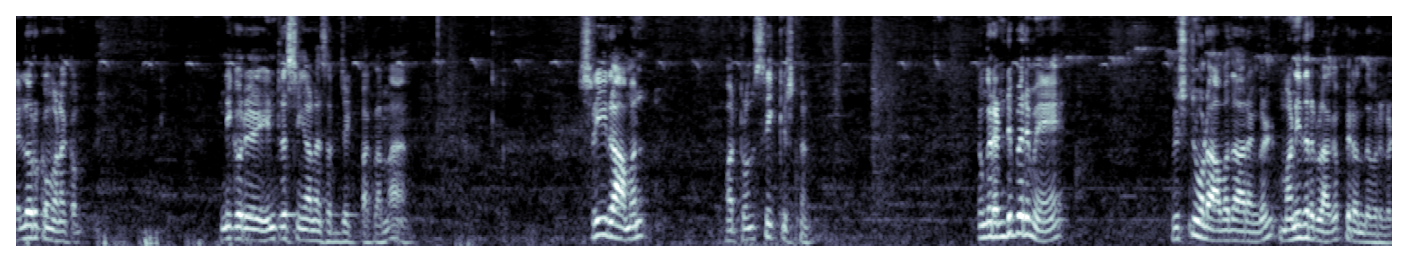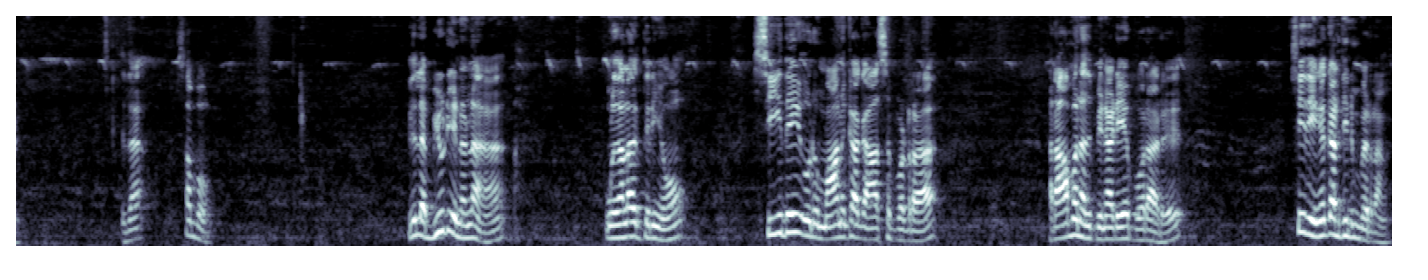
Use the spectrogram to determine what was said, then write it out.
எல்லோருக்கும் வணக்கம். இன்றைக்கி ஒரு இன்ட்ரெஸ்டிங்கான சப்ஜெக்ட் பார்க்கலாமா? ஸ்ரீராமன் மற்றும் ஸ்ரீகிருஷ்ணன். இவங்க ரெண்டு பேருமே விஷ்ணுவோட அவதாரங்கள் மனிதர்களாக பிறந்தவர்கள். இதுதான் சம்பவம். இதில் பியூட்டி என்னென்னா உங்களுக்கு நல்லா தெரியும் சீதை ஒரு மானுக்காக ஆசைப்படுறா ராமன் அது பின்னாடியே போகிறாரு சீதை எங்கே கடத்திட்டு போயிடுறாங்க?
